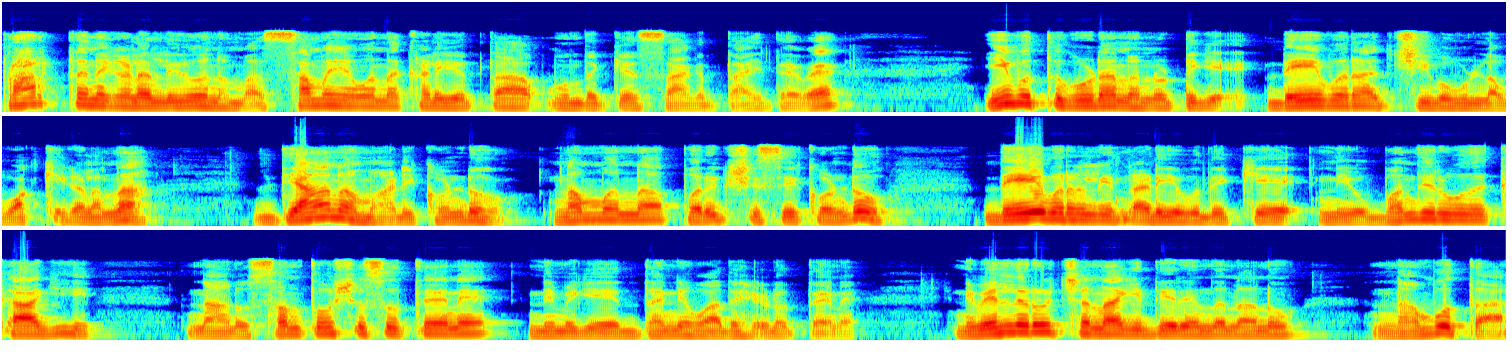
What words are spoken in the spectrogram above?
ಪ್ರಾರ್ಥನೆಗಳಲ್ಲಿಯೂ ನಮ್ಮ ಸಮಯವನ್ನು ಕಳೆಯುತ್ತಾ ಮುಂದಕ್ಕೆ ಸಾಗುತ್ತಾ ಇದ್ದೇವೆ. ಇವತ್ತು ಕೂಡ ನನ್ನೊಟ್ಟಿಗೆ ದೇವರ ಜೀವವುಳ್ಳ ವಾಕ್ಯಗಳನ್ನು ಧ್ಯಾನ ಮಾಡಿಕೊಂಡು, ನಮ್ಮನ್ನು ಪರೀಕ್ಷಿಸಿಕೊಂಡು, ದೇವರಲ್ಲಿ ನಡೆಯುವುದಕ್ಕೆ ನೀವು ಬಂದಿರುವುದಕ್ಕಾಗಿ ನಾನು ಸಂತೋಷಿಸುತ್ತೇನೆ, ನಿಮಗೆ ಧನ್ಯವಾದ ಹೇಳುತ್ತೇನೆ. ನೀವೆಲ್ಲರೂ ಚೆನ್ನಾಗಿದ್ದೀರಿ ಎಂದು ನಾನು ನಂಬುತ್ತಾ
